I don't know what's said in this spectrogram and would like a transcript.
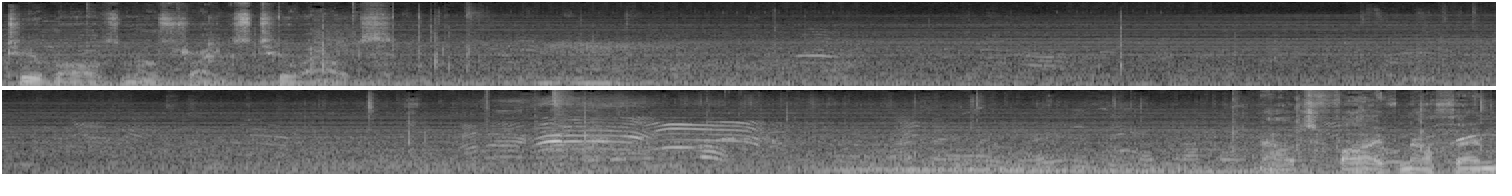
Two balls, no strikes, two outs. Now it's 5 nothing.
